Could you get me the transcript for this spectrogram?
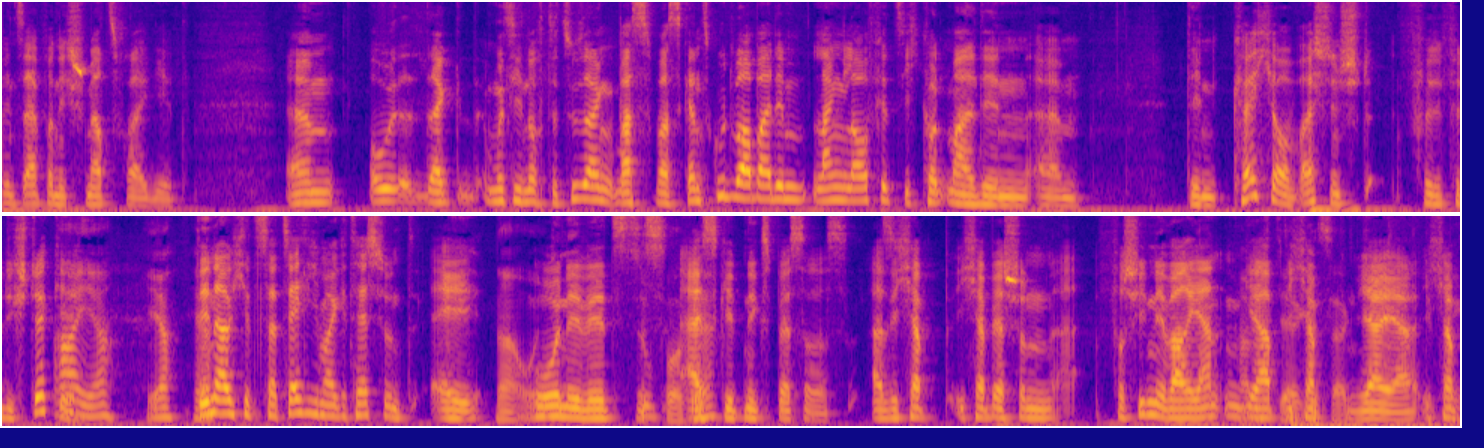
es einfach nicht schmerzfrei geht. Ähm, oh, da muss ich noch dazu sagen, was, was ganz gut war bei dem langen Lauf jetzt, ich konnte mal den, ähm, den Köcher, weißt du, für, für die Stöcke, Ah ja, ja. den ja. habe ich jetzt tatsächlich mal getestet und ey, Na und? ohne Witz, das, Super, es gibt nichts Besseres. Also ich habe ich hab ja schon verschiedene Varianten Hab ich gehabt. dir Ich habe ja ja, ich habe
